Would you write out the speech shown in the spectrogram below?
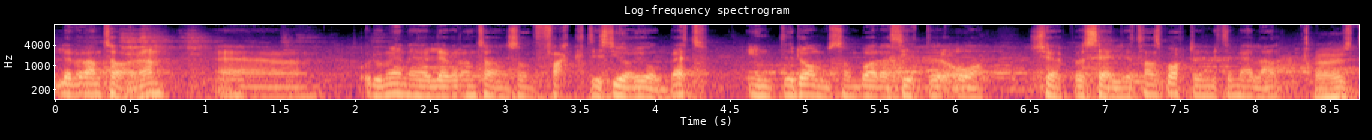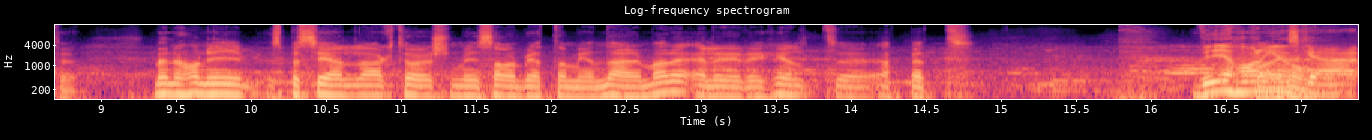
leverantören. Eh, och då menar jag leverantören som faktiskt gör jobbet. Inte de som bara sitter och köper och säljer transporten mittemellan. Ja, just det. Men har ni speciella aktörer som ni samarbetar med närmare eller är det helt eh, öppet? Vi har en ganska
